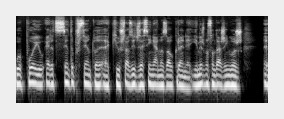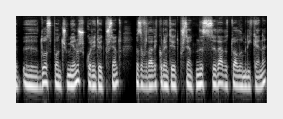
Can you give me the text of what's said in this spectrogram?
o apoio era de 60% a, a que os Estados Unidos dessem armas à Ucrânia e a mesma sondagem hoje 12 pontos menos, 48%, mas a verdade é que 48% na sociedade atual americana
